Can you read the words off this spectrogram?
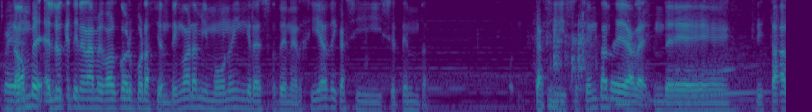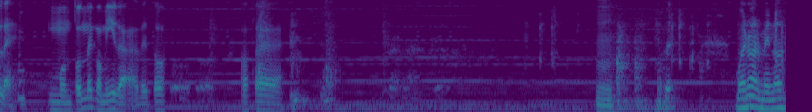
Pues, No, hombre, es lo que tiene la mejor corporación. Tengo ahora mismo unos ingresos de energía de casi 70. Casi 60 de, ale- de cristales. Un montón de comida, de todo. Entonces, Mm. Bueno, al menos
